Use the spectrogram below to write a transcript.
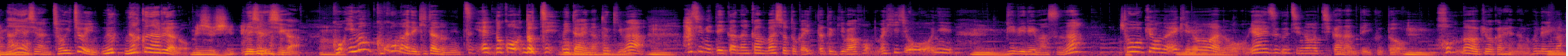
なんや知らん。ちょいちょいぬなくなるやろ。目印？目印が、うん。こ今ここまで来たのに次えどこどっち？みたいな時は、うん。初めて行かなあかん場所とか行った時はほんま非常にうん。ビビりますな東京の駅の,、うん。あの焼津口の地下なんて行くと、うん。ほんまわけ分からへんなのほんで今、うん。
